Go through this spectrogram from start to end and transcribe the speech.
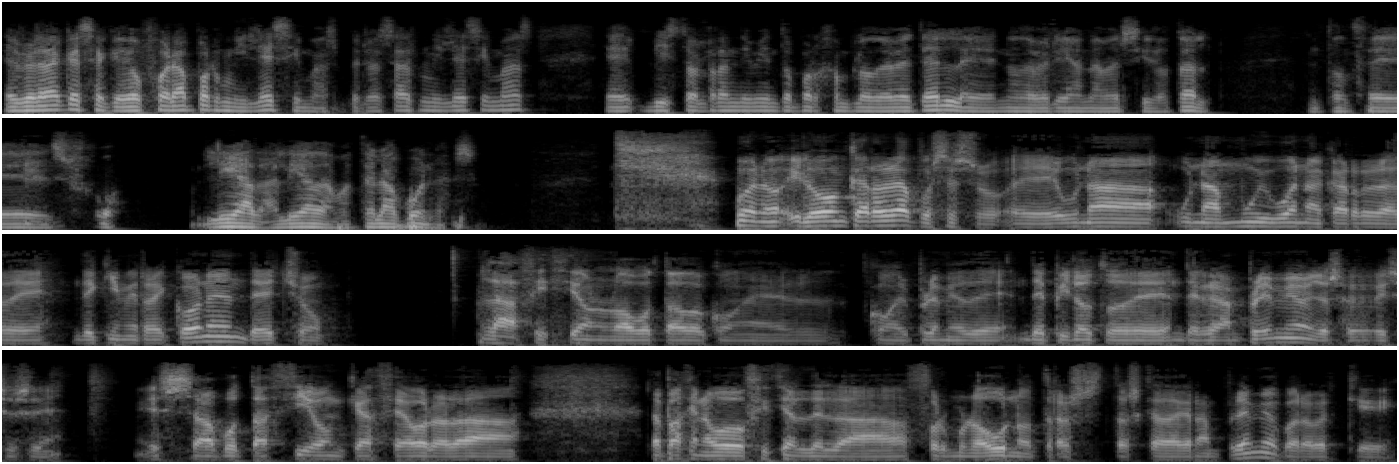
es verdad que se quedó fuera por milésimas, pero esas milésimas, eh, visto el rendimiento, por ejemplo, de Betel, eh, no deberían haber sido tal. Entonces, liada, liada, mate las buenas. Bueno, y luego en carrera, pues eso, eh, una, una muy buena carrera de, de Kimi Raikkonen. De hecho, la afición lo ha votado con el, con el premio de, de piloto del Gran Premio. Ya sabéis, ese, esa votación que hace ahora la la página web oficial de la Fórmula 1 tras, tras cada gran premio para ver qué,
